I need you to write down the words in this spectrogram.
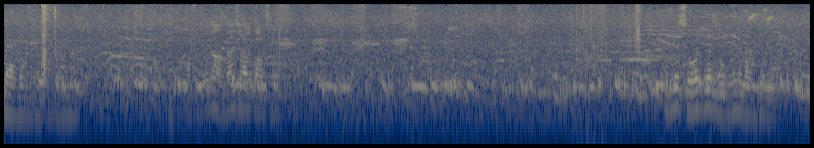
ਲੈ ਗਿਆ ਇਹਦਾ ਆਉਂਦਾ 4-500 ਉਹਨੇ 100 ਰੁਪਏ ਲੈਣੇ ਲੱਗ ਜਾਂਦੇ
